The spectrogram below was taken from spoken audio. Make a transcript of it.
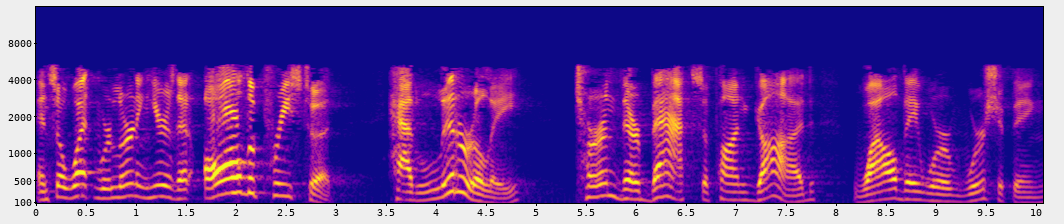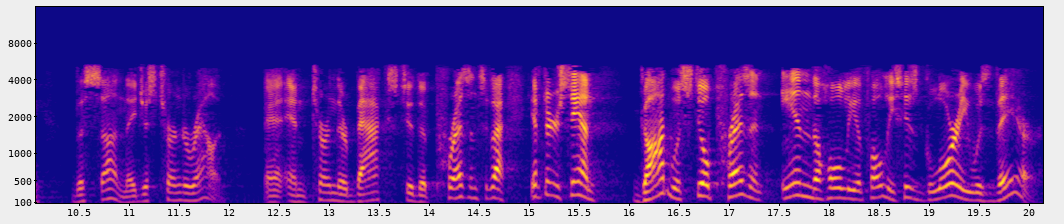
And so what we're learning here is that all the priesthood had literally turned their backs upon God while they were worshiping the sun. They just turned around and, and turned their backs to the presence of God. You have to understand, God was still present in the Holy of Holies. His glory was there.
